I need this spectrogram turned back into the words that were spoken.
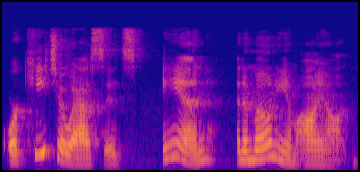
or keto acids, and an ammonium ion.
